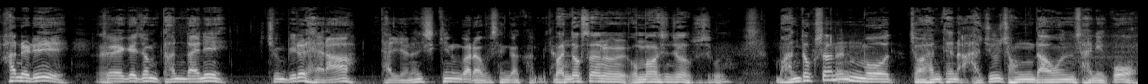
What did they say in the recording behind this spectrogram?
하늘이 네. 저에게 좀 단단히 준비를 해라. 단련을 시키는 거라고 생각합니다. 만덕산을 원망하신 적은 없으시고요? 만덕산은 뭐 저한테는 아주 정다운 산이고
